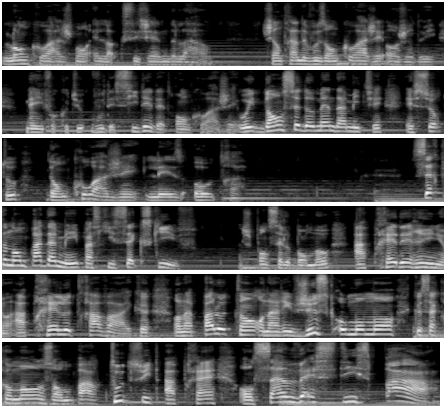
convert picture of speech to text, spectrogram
l'encouragement est l'oxygène de l'âme. Je suis en train de vous encourager aujourd'hui, mais il faut que vous décidez d'être encouragé. Oui, dans ce domaine d'amitié et surtout d'encourager les autres. Certains n'ont pas d'amis parce qu'ils s'esquivent. Je pense c'est le bon mot. Après des réunions, après le travail, que on n'a pas le temps, on arrive jusqu'au moment que ça commence, on part tout de suite après, on s'investit pas.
